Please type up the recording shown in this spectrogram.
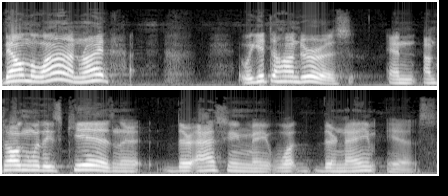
down the line, right? We get to Honduras and I'm talking with these kids and they're, they're asking me what their name is.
